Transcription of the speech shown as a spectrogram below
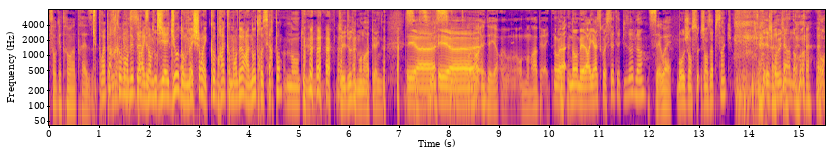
193. Tu pourrais pas recommander par exemple. G.I. Joe dont le méchant est Cobra Commander, un autre serpent? Non, tu... J'ai Dieu, tu demanderas à Perrine. Et, euh, et, euh. Et d'ailleurs, on demandera à Perrine. voilà. Non, mais alors il reste quoi 7 épisodes là? C'est ouais, Bon, j'en j'en zappe 5 et je reviens dans, dans-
